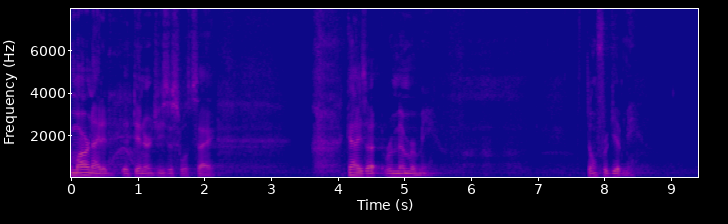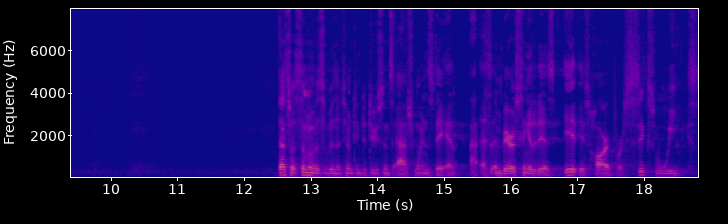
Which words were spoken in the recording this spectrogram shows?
Tomorrow night at, at dinner, Jesus will say, Guys, uh, remember me. Don't forget me. That's what some of us have been attempting to do since Ash Wednesday. And as embarrassing as it is, it is hard for six weeks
